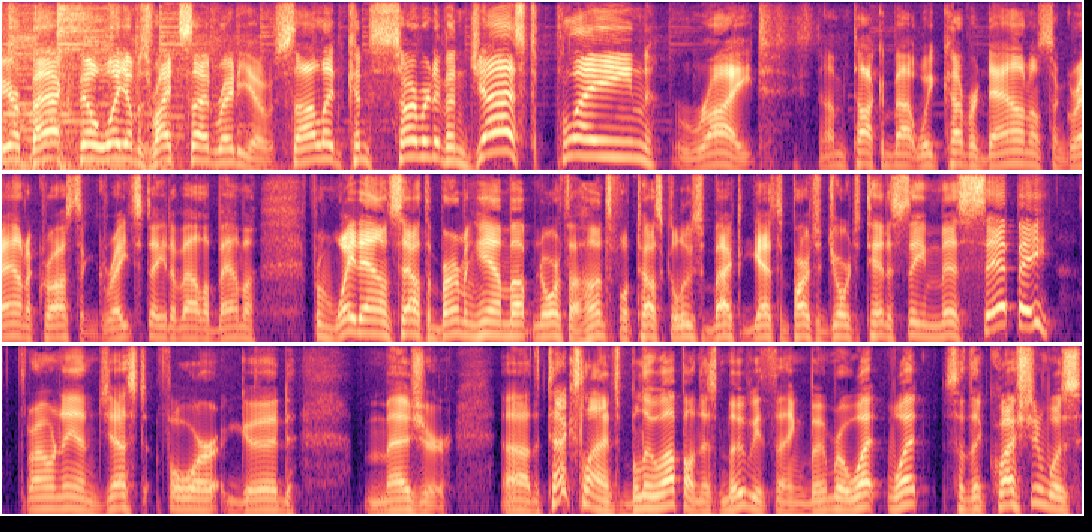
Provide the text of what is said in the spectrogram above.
We are back. Phil Williams, Right Side Radio. Solid, conservative, and just plain right. I'm talking about we cover down on some ground across the great state of Alabama, from way down south of Birmingham up north of Huntsville, Tuscaloosa, back to Gadsden parts of Georgia, Tennessee, Mississippi, thrown in just for good measure. Uh, the text lines blew up on this movie thing, Boomer. What? What? So the question was,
